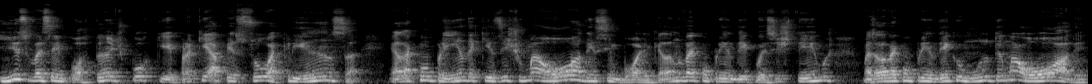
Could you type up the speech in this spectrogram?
E isso vai ser importante porque para que a pessoa, a criança, ela compreenda que existe uma ordem simbólica. Ela não vai compreender com esses termos, mas ela vai compreender que o mundo tem uma ordem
